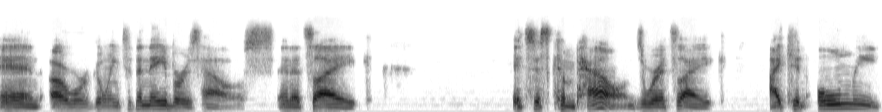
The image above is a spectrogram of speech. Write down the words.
and or we're going to the neighbor's house. And it's like it's just compounds where it's like I can only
